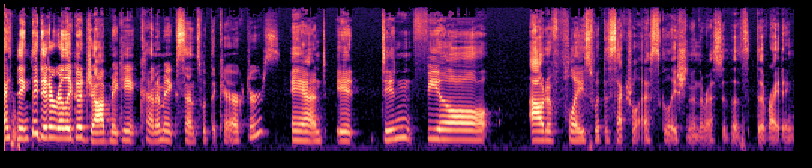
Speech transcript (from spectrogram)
I think they did a really good job making it kind of make sense with the characters, and it didn't feel out of place with the sexual escalation in the rest of the, the writing.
